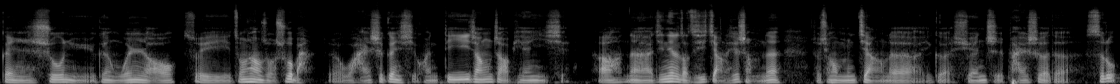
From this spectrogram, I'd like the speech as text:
更淑女，更温柔。所以综上所述吧，我还是更喜欢第一张照片一些。好，那今天的早自习讲了些什么呢？首先我们讲了一个选址拍摄的思路，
